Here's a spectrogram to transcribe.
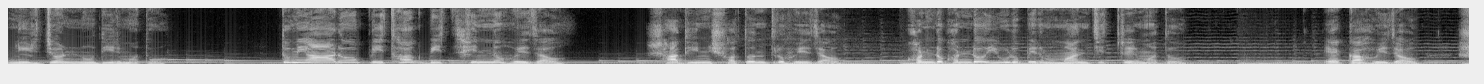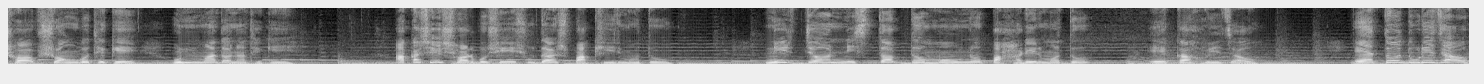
নির্জন নদীর মতো। তুমি আরও পৃথক বিচ্ছিন্ন হয়ে যাও, স্বাধীন স্বতন্ত্র হয়ে যাও, খণ্ড খণ্ড ইউরোপের মানচিত্রের মতো। একা হয়ে যাও, সব সঙ্গ থেকে, উন্মাদনা থেকে। আকাশে সর্বশেষ উদাস পাখির মতো। নির্জন, নিস্তব্ধ, মৌন পাহাড়ের মতো একা হয়ে যাও। এত দূরে যাও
